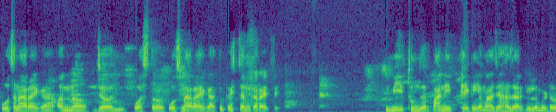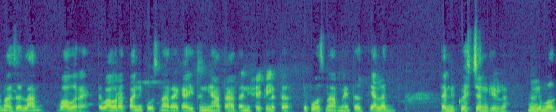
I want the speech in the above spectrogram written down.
पोचणार आहे का? अन्न जल वस्त्र पोचणार आहे का? ते क्वेश्चन करायचे. मी इथून जर पाणी फेकलं माझ्या हजार किलोमीटर माझं लांब वावर आहे. तर वावरात पाणी पोचणार आहे का? इथून मी हाता हाताने फेकलं तर? ते पोचणार नाही. तर त्याला त्यांनी क्वेश्चन केलं. मग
